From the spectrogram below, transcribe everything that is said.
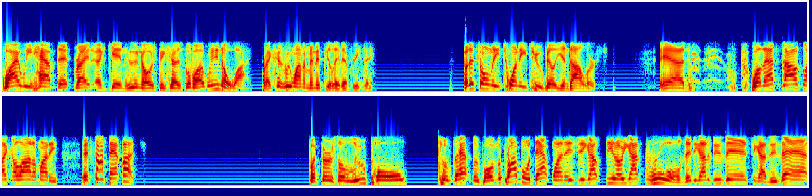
Why we have that, right? Again, who knows? Because well, we know why, right? Because we want to manipulate everything. But it's only twenty-two billion dollars, and well, that sounds like a lot of money. It's not that much, but there's a loophole to that loophole. And the problem with that one is you got you know you got rules and you got to do this, you got to do that.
